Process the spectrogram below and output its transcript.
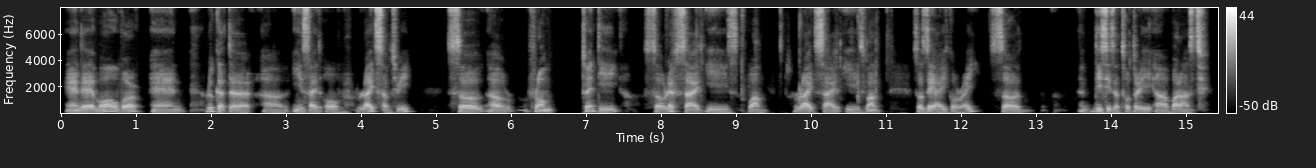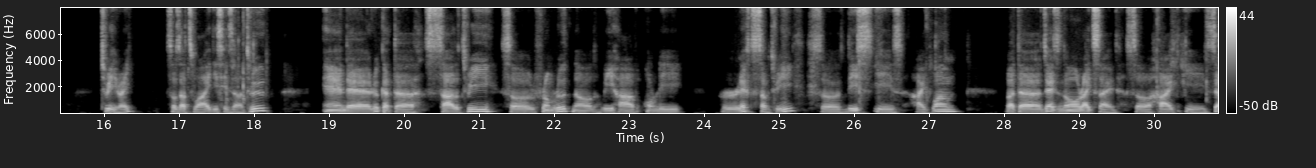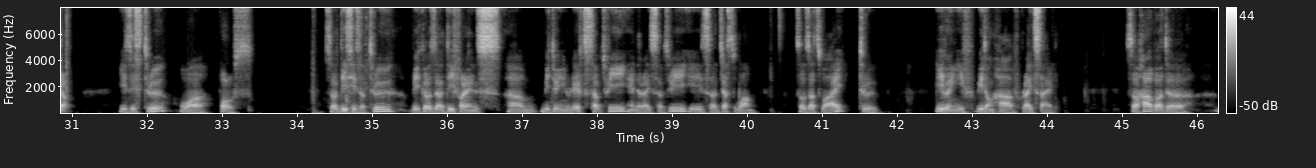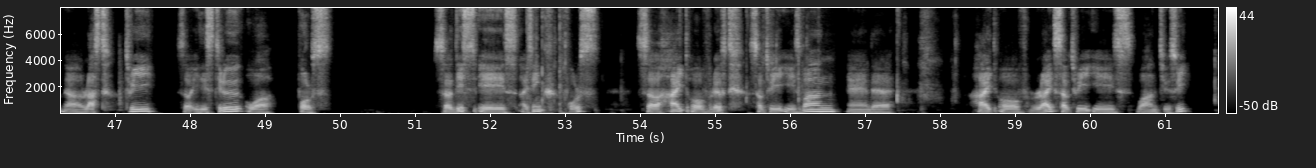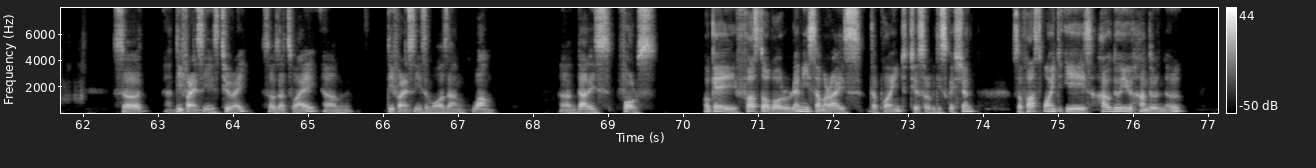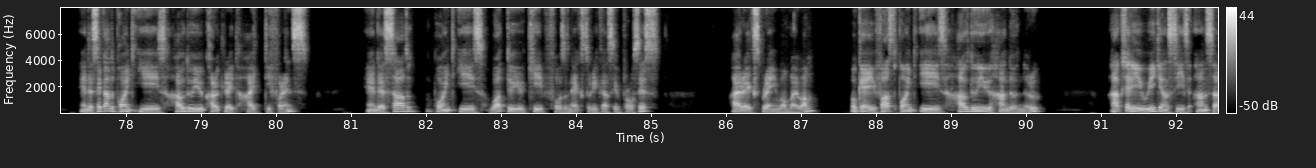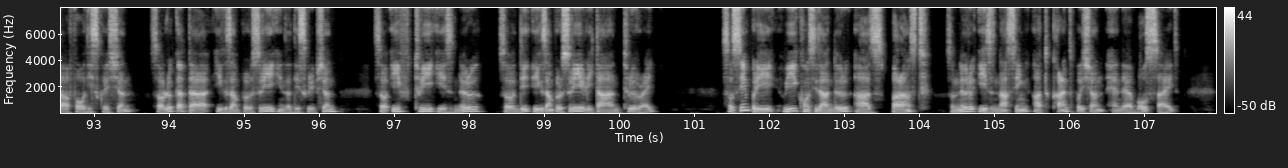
And uh, moreover, and look at the uh, inside of right subtree. So uh, from 20, so left side is 1, right side is 1. So they are equal, right? So this is a totally uh, balanced tree, right? So that's why this is a true. And uh, look at the third tree. So from root node, we have only left subtree. So this is height 1, but uh, there is no right side. So height is 0. Is this true or false? So this is a true because the difference um, between left subtree and right subtree is uh, just 1. So that's why true, even if we don't have right side. So how about the uh, last tree? So is this true or false? So this is, I think, false. So height of left subtree is 1, and uh, height of right subtree is 1, 2, 3. So difference is 2, right? So that's why um, difference is more than 1. Uh, that is false. Okay, first of all, let me summarize the point to solve this question. So first point is how do you handle null? And the second point is how do you calculate height difference? And the third point is what do you keep for the next recursive process? I'll explain one by one. Okay, first point is how do you handle null? Actually, we can see the answer for this question. So look at the example 3 in the description. So if tree is null, so the example 3 return true, right? So simply, we consider null as balanced. So null is nothing at current position and uh, both sides.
